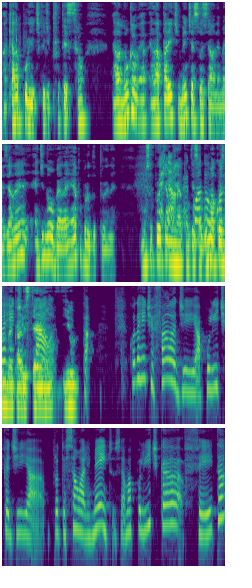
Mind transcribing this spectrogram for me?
Aquela política de proteção, ela nunca. Ela aparentemente é social, né? Mas ela é, é de novo, ela é pro produtor, né? Vamos supor que é, amanhã é aconteça quando, alguma coisa no mercado externo fala, e o. Tá. Quando a gente fala de a política de a proteção a alimentos, é uma política feita.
